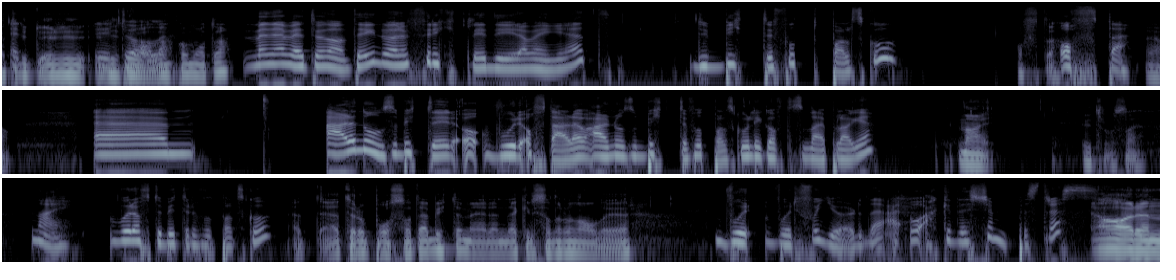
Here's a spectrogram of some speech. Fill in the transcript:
Et Et ritual, rituale. på en måte. Men jeg vet jo en annen ting. Du har en fryktelig dyr avhengighet. Du bytter fotballsko Ofte. ofte. Ja. Ehm, er det noen som bytter, og hvor ofte er det? Og er det noen som bytter fotballsko like ofte som deg på laget? Nei. Utropstegn. Nei. Hvor ofte bytter du fotballsko? Jeg, jeg tør å påstå at jeg bytter mer enn det Cristiano Ronaldo gjør. Hvor, hvorfor gjør du det? Og er ikke det kjempestress? Jeg har en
